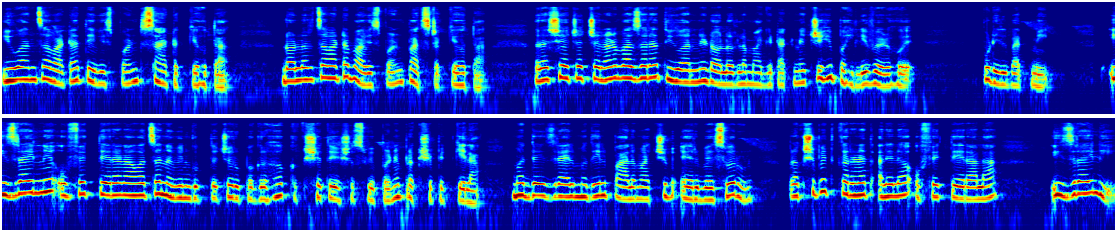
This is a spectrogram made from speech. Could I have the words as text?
युआनचा वाटा तेवीस पॉईंट सहा टक्के होता. डॉलरचा वाटा बावीस पॉईंट पाच टक्के होता. रशियाच्या चलन बाजारात युआनने डॉलरला मागे टाकण्याची ही पहिली वेळ होय. पुढील बातमी. इस्रायलने ओफेक तेरा नावाचा नवीन गुप्तचर उपग्रह कक्षेत यशस्वीपणे प्रक्षेपित केला. मध्य इस्रायलमधील पालमाचिम एअरबेसवरून प्रक्षेपित करण्यात आलेल्या ओफेक तेराला इस्रायली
